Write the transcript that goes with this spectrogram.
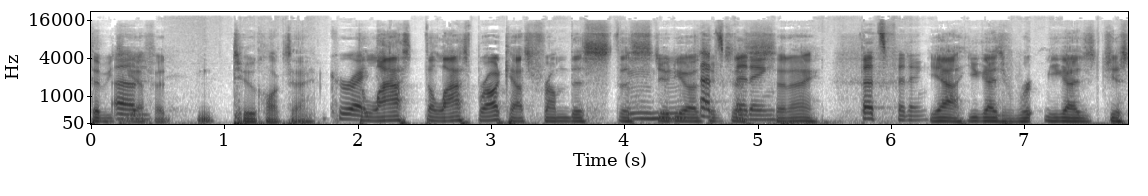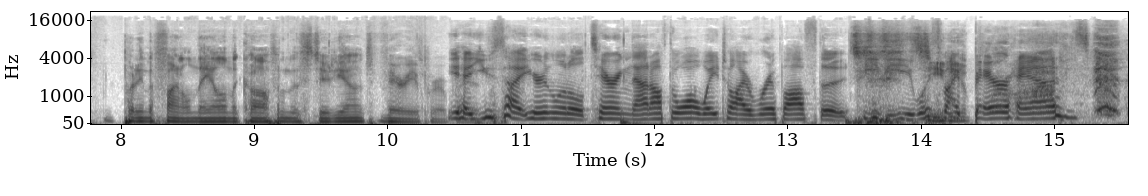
WTF Um, at two o'clock today. correct. The last the last broadcast from this this studio as it That's exists fitting. today. That's fitting. Yeah, you guys, r- you guys just putting the final nail in the coffin in the studio. It's very appropriate. Yeah, you thought you're a little tearing that off the wall. Wait till I rip off the TV with my bare hands.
